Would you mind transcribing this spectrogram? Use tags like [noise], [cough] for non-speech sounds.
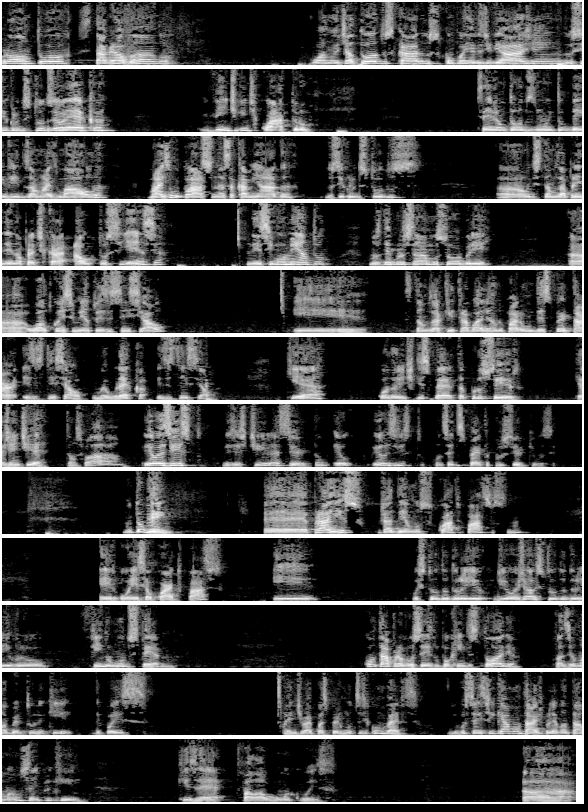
Pronto, está gravando. Boa noite a todos, caros companheiros de viagem do ciclo de estudos Eureka 2024. Sejam todos muito bem-vindos a mais uma aula, mais um passo nessa caminhada do ciclo de estudos, ah, onde estamos aprendendo a praticar autociência. Nesse momento, nos debruçamos sobre uh, o autoconhecimento existencial e estamos aqui trabalhando para um despertar existencial, uma eureka existencial, que é quando a gente desperta para o ser que a gente é. Então você fala, ah, eu existo. Existir é ser. Então eu, eu existo quando você desperta para o ser que você é. Muito bem. É, para isso, já demos quatro passos, né? ou esse é o quarto passo, e o estudo do livro de hoje é o estudo do livro Fim do Mundo Externo. Contar para vocês um pouquinho de história, fazer uma abertura aqui, depois a gente vai para as perguntas e conversa. E vocês fiquem à vontade para levantar a mão sempre que quiser falar alguma coisa. Ah,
